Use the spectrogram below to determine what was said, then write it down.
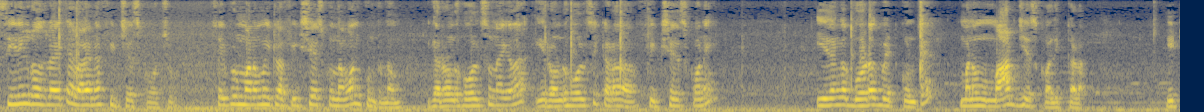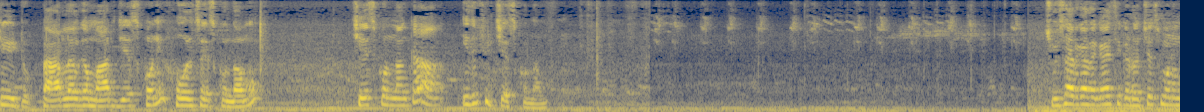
సీలింగ్ రోజులో అయితే ఎలా అయినా ఫిట్ చేసుకోవచ్చు. సో ఇప్పుడు మనం ఇట్లా ఫిక్స్ చేసుకుందాం అనుకుంటున్నాం. ఇక రెండు హోల్స్ ఉన్నాయి కదా ఈ రెండు హోల్స్ ఇక్కడ ఫిక్స్ చేసుకొని ఈ విధంగా గోడకు పెట్టుకుంటే మనం మార్క్ చేసుకోవాలి ఇక్కడ. ఇటు ఇటు ప్యారలల్గా మార్క్ చేసుకొని హోల్స్ వేసుకుందాము. చేసుకున్నాక ఇది ఫిట్ చేసుకుందాము. చూసారు కదా గాయస్ ఇక్కడ వచ్చేసి మనం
